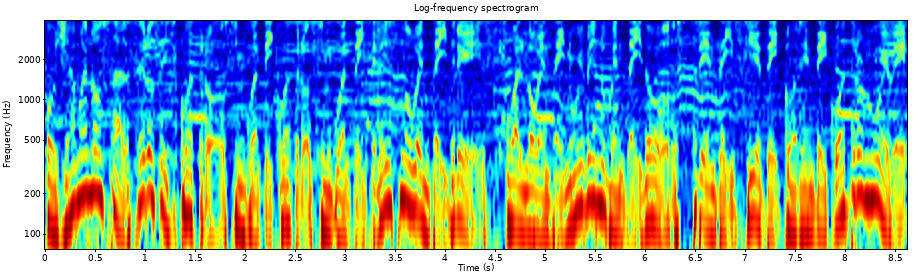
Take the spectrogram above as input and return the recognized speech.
o llámanos al 064 54 53 93 o al 99 92 37 44 9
